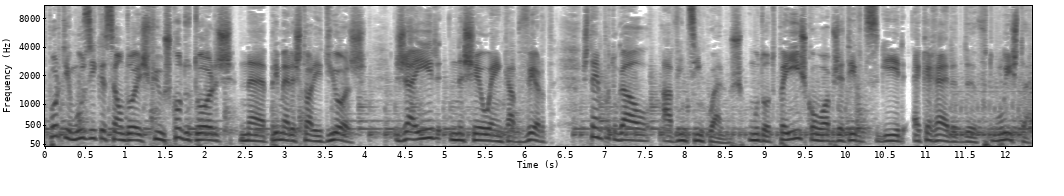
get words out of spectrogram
Desporto e música são dois fios condutores na primeira história de hoje. Jair nasceu em Cabo Verde. Está em Portugal há 25 anos. Mudou de país com o objetivo de seguir a carreira de futebolista.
